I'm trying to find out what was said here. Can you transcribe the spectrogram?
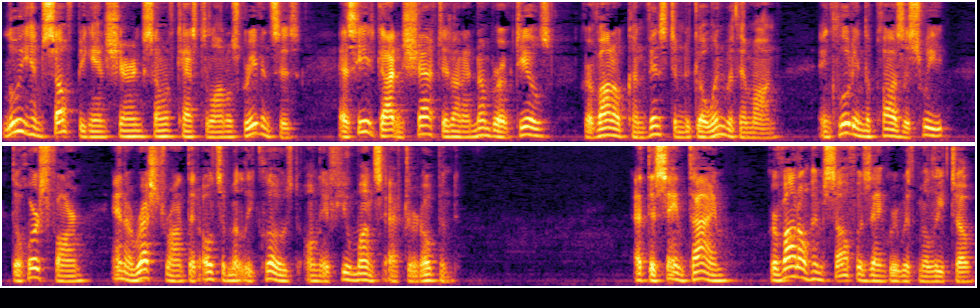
Louis himself began sharing some of Castellano's grievances, as he had gotten shafted on a number of deals Gravano convinced him to go in with him on, including the Plaza Suite, the horse farm, and a restaurant that ultimately closed only a few months after it opened. At the same time, Gravano himself was angry with Milito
